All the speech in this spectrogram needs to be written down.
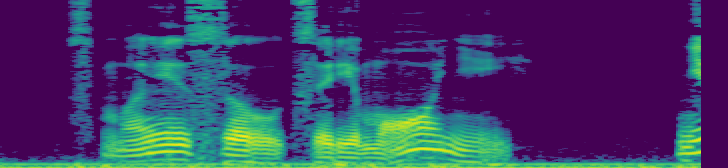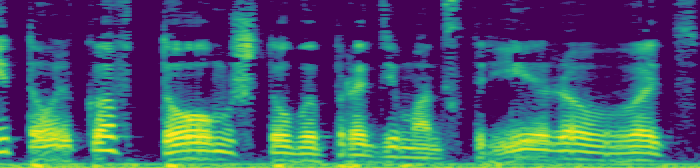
— Смысл церемоний не только в том, чтобы продемонстрировать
